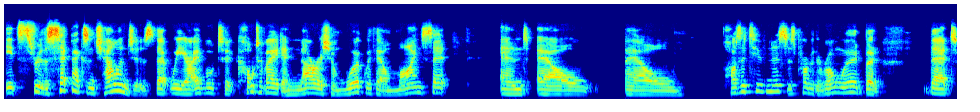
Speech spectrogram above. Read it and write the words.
it's through the setbacks and challenges that we are able to cultivate and nourish and work with our mindset and our our positiveness is probably the wrong word, but that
